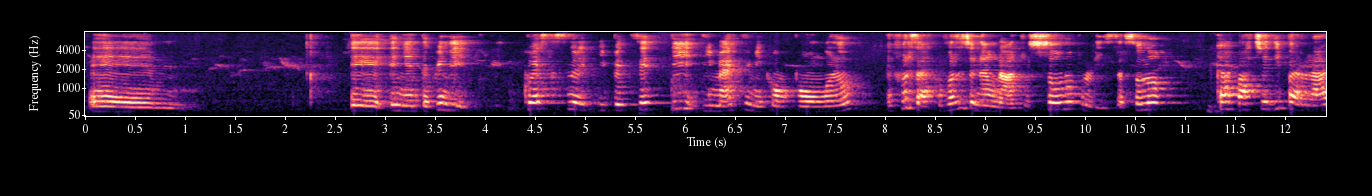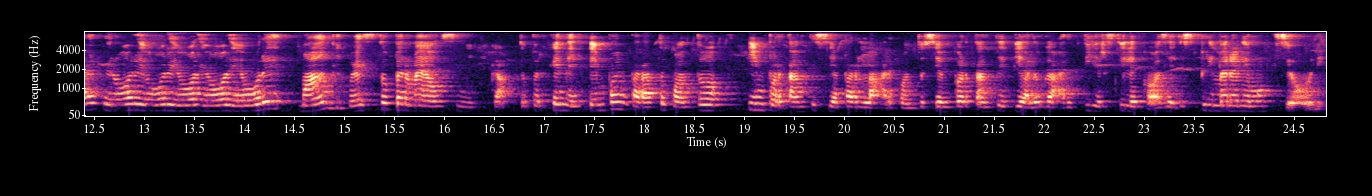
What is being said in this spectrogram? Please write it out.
E, ehm, e, e niente, quindi questi sono i pezzetti di me che mi compongono e forse, ecco, forse ce n'è un altro, sono prolissa, sono capace di parlare per ore e ore e ore e ore ore, ma anche questo per me ha un significato, perché nel tempo ho imparato quanto importante sia parlare, quanto sia importante dialogare, dirsi le cose, esprimere le emozioni,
